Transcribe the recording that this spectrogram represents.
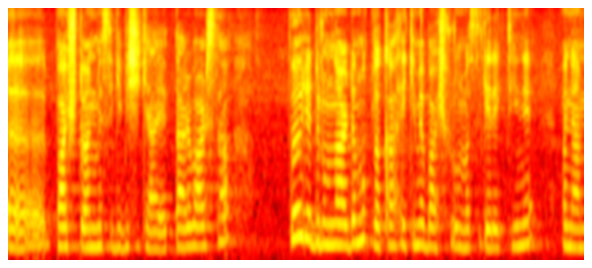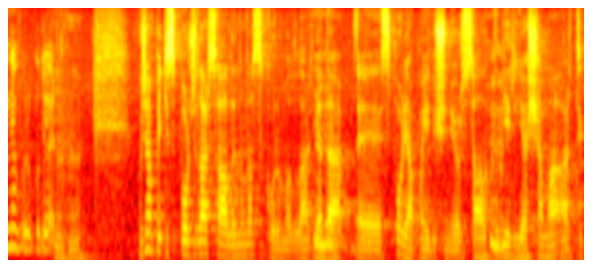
e, baş dönmesi gibi şikayetler varsa, böyle durumlarda mutlaka hekime başvurulması gerektiğini önemli vurguluyorum. Hocam peki sporcular sağlığını nasıl korumalılar ya da e, spor yapmayı düşünüyoruz. Sağlıklı bir yaşama artık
